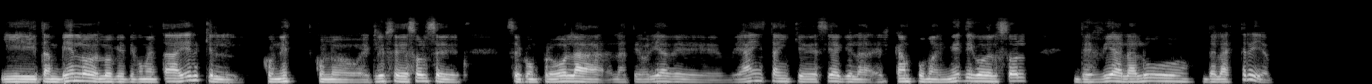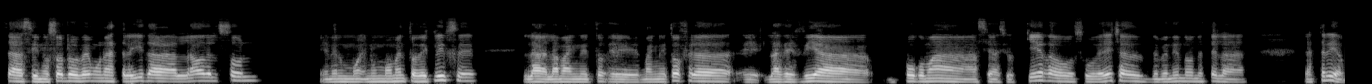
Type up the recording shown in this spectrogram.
y también lo, lo que te comentaba ayer, que el- con, con los eclipses de sol se, se comprobó la, la teoría de, de Einstein que decía que la- el campo magnético del sol desvía la luz de la estrella. O sea, si nosotros vemos una estrellita al lado del sol, en, el, en un momento de eclipse, la, la magneto- eh, magnetósfera eh, la desvía un poco más hacia su izquierda o su derecha, dependiendo de dónde esté la, la estrella.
